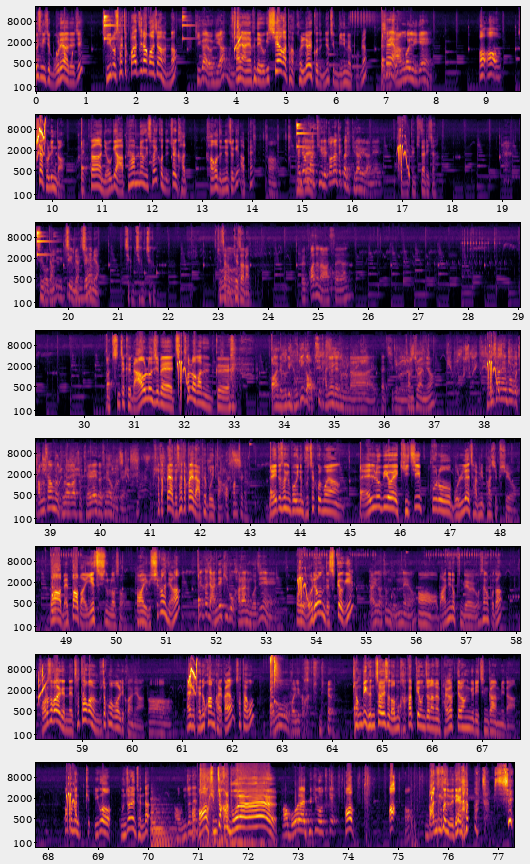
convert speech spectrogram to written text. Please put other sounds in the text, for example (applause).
여기서 이제 뭘 해야 되지? 뒤로 살짝 빠지라고 하지 않았나? D가 여기야? 근데? 아니 아니야. 근데 여기 시야가 다 걸려 있거든요 지금 미니맵 보면? 시야에 안 걸리게. 어 어 어, 시야 돌린다. 일단 여기 앞에 한 명이 서 있거든요 저기 가, 가거든요 저기? 앞에? 어. 해변 근데 파티를 떠날 때까지 기다리라네. 일단 기다리자. 지금이다. 어, 미국이 지금이야? 지금이야. 지금 지금 지금. 오. 개사람 그래도 빠져나왔어요 아 진짜 그 나홀로 집에 집 털러 가는 그 (laughs) 와 근데 우리 무기가 없이 다녀야 되는구나 일단 지금은. 잠시만요. 정찰해보고 잠수함으로 돌아가서 계획을 세워보세 살짝 빼야 돼 살짝 빼야 돼 앞에 보인다. 어 깜짝이야. 레이더성이 보이는 부채꼴 모양 엘루비오의 기지입구로 몰래 잠입하십시오. 와 맵 봐봐 ESC 눌러서. 아 이거 실화냐? 어 여기까지 안 들키고 가라는 거지? 이거 어려운데 습격이? 난이도가 좀 높네요. 어 많이 높은데요 이거 생각보다 걸어서 가야겠네 차 타고 가면 무조건 걸릴 거 아니야 어 아니면 대놓고 한번 갈까요? 차 타고? 너무 걸릴 것 같은데요? 경비 근처에서 너무 가깝게 운전하면 발각될 확률이 증가합니다 어 그러면 기- 이거 운전해도 된다? 아 운전해? 아 김작할 뭐해 아 뭐야 들키면 어떡해 어? 아! 어? 맞는 건 왜 내가 (laughs) 씨.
